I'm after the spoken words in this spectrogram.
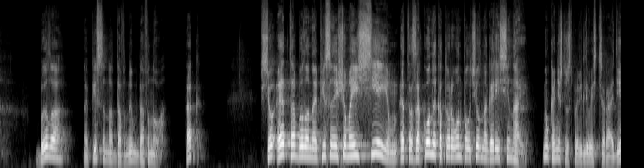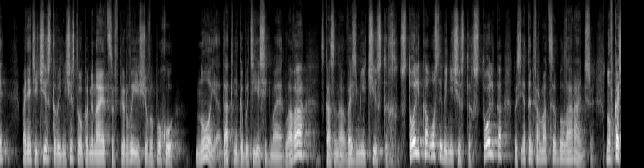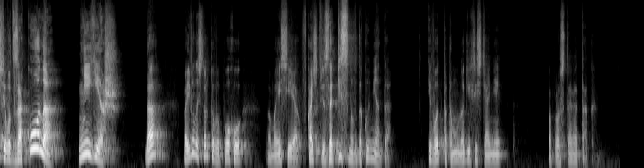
было написано давным-давно. Так? Все это было написано еще Моисеем. Это законы, которые он получил на горе Синай. Ну, конечно же, справедливости ради. Понятие чистого и нечистого упоминается впервые еще в эпоху Ноя, да, книга Бытие, 7 глава, сказано, возьми чистых столько особей, нечистых столько, то есть эта информация была раньше. Но в качестве вот закона не ешь, да, появилась только в эпоху э, Моисея в качестве записанного документа. И вот потому многие христиане вопрос ставят так.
